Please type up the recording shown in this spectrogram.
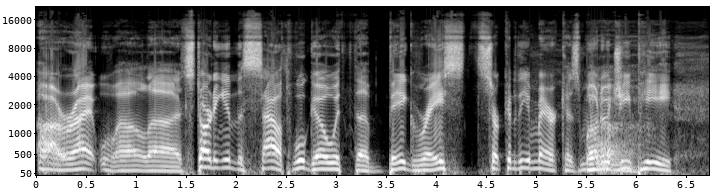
all right. Well, uh, starting in the South, we'll go with the big race, Circuit of the Americas, MotoGP. Oh.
